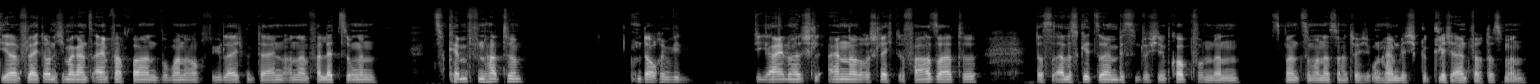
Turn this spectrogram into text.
die dann vielleicht auch nicht immer ganz einfach waren, wo man auch vielleicht mit deinen anderen Verletzungen zu kämpfen hatte und auch irgendwie die eine oder andere schlechte Phase hatte. Das alles geht so ein bisschen durch den Kopf und dann ist man zum anderen natürlich unheimlich glücklich einfach, dass man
